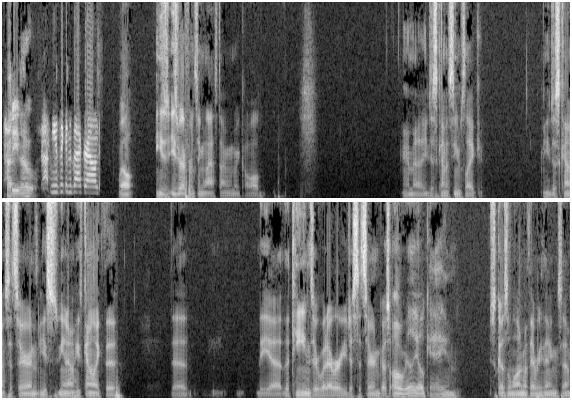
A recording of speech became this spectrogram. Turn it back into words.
How do you know? Got music in the background. Well, he's he's referencing last time when we called, and uh, he just kind of seems like he just kind of sits there and he's you know he's kind of like the the the uh, the teens or whatever. He just sits there and goes, "Oh, really? Okay," and just goes along with everything. So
